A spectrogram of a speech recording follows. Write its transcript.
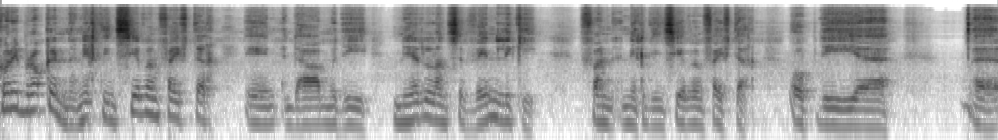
Corrie Brocken, 1957, en daar moet die Nederlandse wenliekie van 1957 op die uh, uh,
